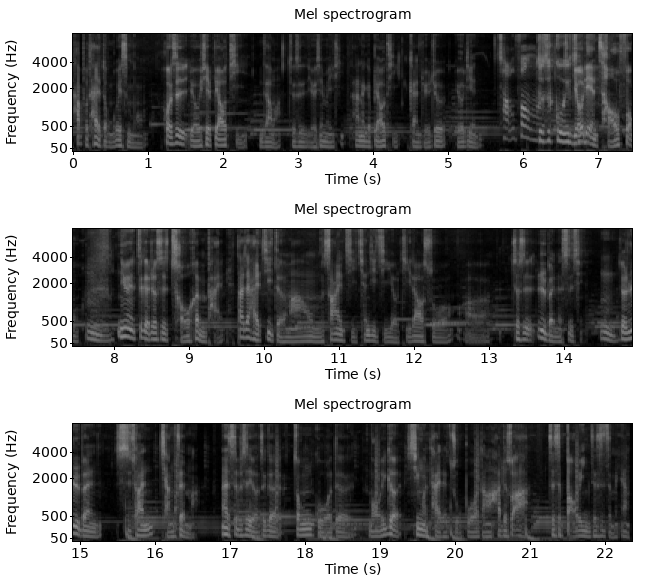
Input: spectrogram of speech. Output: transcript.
他不太懂为什么，或者是有一些标题，你知道吗？就是有些媒体他那个标题感觉就有点嘲讽吗？就是故意有点嘲讽。嗯，因为这个就是仇恨牌，大家还记得吗？我们上一集前几集有提到说，呃，就是日本的事情，嗯，就日本石川强震嘛。那是不是有这个中国的某一个新闻台的主播，然后他就说啊，这是报应，这是怎么样？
